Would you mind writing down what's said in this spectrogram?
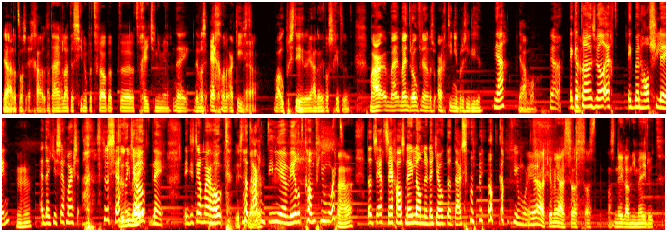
Ja, dat was echt goud. Wat hij heeft laten zien op het veld, dat, eh, dat vergeet je niet meer. Nee, dat was echt gewoon een artiest. Ja. Maar ook presteren, ja, dat was schitterend. Maar eh, mijn, mijn droomfinale is Argentinië-Brazilië. Ja? Ja, man. Ja. Ik heb Ja. trouwens wel echt... Ik ben half Chileen. Mhm. En dat je zeg maar zegt dat je mee? hoopt... Nee. Dat je zeg maar hoopt dat wel. Argentinië wereldkampioen wordt. Aha. Dat is echt zeggen als Nederlander dat je hoopt dat Duitsland wereldkampioen wordt. Ja, oké, maar ja, als, als, als, als Nederland niet meedoet,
